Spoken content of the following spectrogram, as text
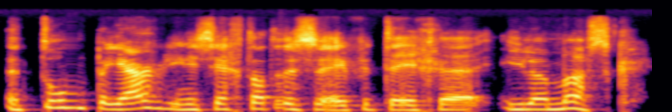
een ton per jaar verdienen, zeg dat eens even tegen Elon Musk.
